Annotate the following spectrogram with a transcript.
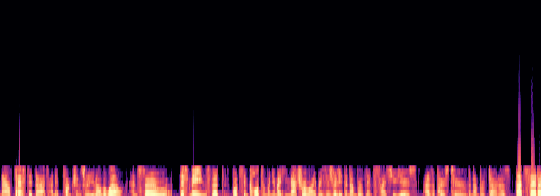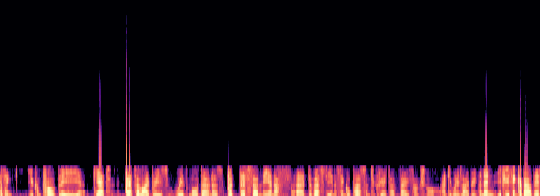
now tested that and it functions really rather well. And so this means that what's important when you're making natural libraries is really the number of lymphocytes you use as opposed to the number of donors. That said, I think you can probably get better libraries with more donors, but there's certainly enough uh, diversity in a single person to create a very functional antibody library. And then if you think about this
